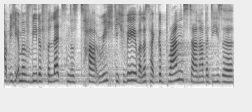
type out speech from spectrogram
habe mich immer wieder verletzt und das tat richtig weh, weil es hat gebrannt dann, aber diese,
